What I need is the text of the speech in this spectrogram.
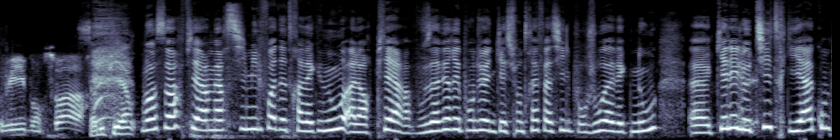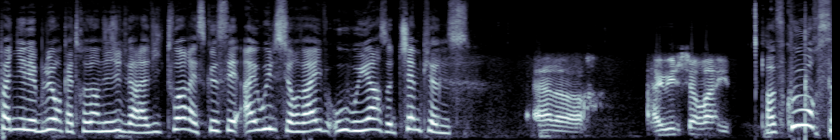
Oui, bonsoir. Salut Pierre. Bonsoir Pierre. Merci mille fois d'être avec nous. Alors Pierre, vous avez répondu à une question très facile pour jouer avec nous. Euh, quel est le titre qui a accompagné les Bleus en 98 vers la victoire? Est-ce que c'est I Will Survive ou We Are the Champions? Alors, I will survive. Of course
